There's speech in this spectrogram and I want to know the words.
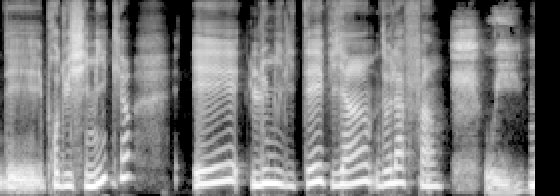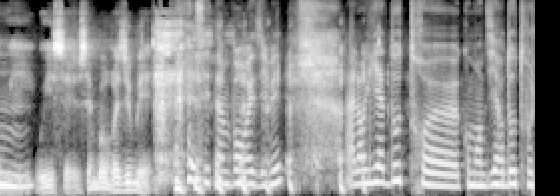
des, produits chimiques, et l'humilité vient de la faim. Oui, oui, hmm. oui, c'est un bon résumé. c'est un bon résumé. Alors il y a d'autres, euh, comment dire, d'autres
